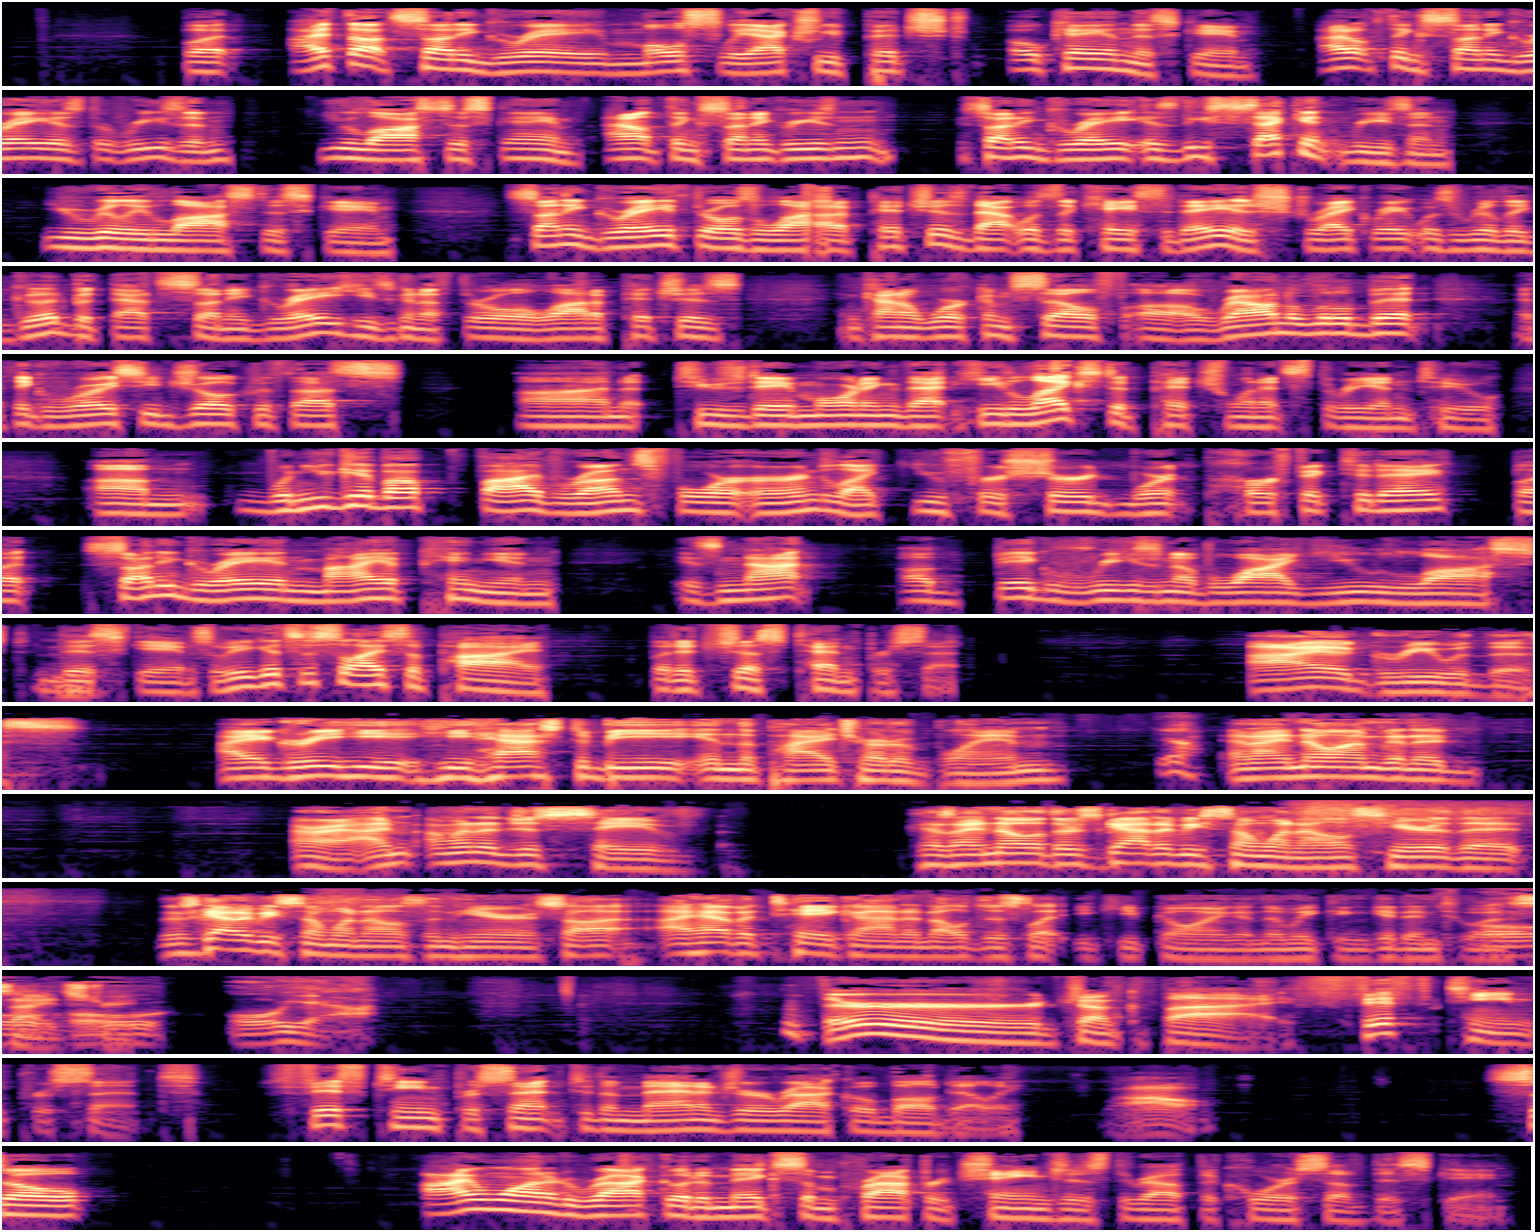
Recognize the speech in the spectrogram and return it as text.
But I thought Sonny Gray mostly actually pitched okay in this game. I don't think Sonny Gray is the reason you lost this game. I don't think Sonny Gray, Sonny Gray is the second reason you really lost this game. Sonny Gray throws a lot of pitches. That was the case today. His strike rate was really good, but that's Sonny Gray. He's going to throw a lot of pitches and kind of work himself uh, around a little bit. I think Royce joked with us on Tuesday morning that he likes to pitch when it's three and two. Um, when you give up five runs, four earned, like you for sure weren't perfect today, but Sonny Gray, in my opinion, is not a big reason of why you lost this game. So he gets a slice of pie, but it's just 10%. I agree with this. I agree. He he has to be in the pie chart of blame. Yeah. And I know I'm gonna. All right, I'm I'm gonna just save because I know there's got to be someone else here that there's got to be someone else in here. So I, I have a take on it. I'll just let you keep going, and then we can get into a oh, side street. Oh, oh, yeah. Third chunk of pie, 15%. 15% to the manager, Rocco Baldelli. Wow. So I wanted Rocco to make some proper changes throughout the course of this game.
